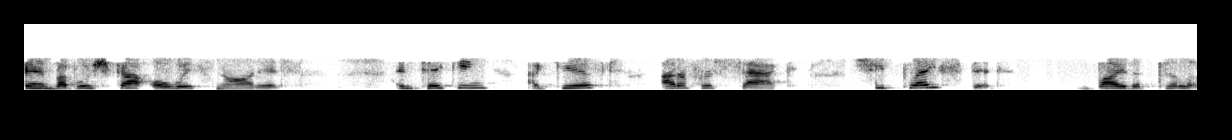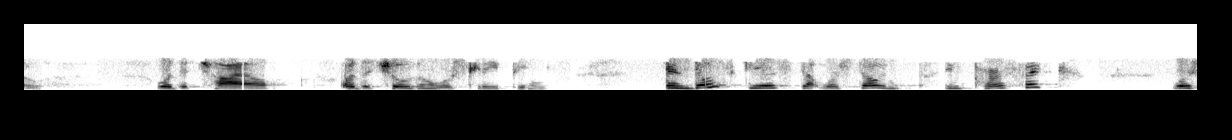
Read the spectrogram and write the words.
And Babushka always nodded. And taking a gift out of her sack, she placed it by the pillow where the child or the children were sleeping. And those gifts that were so imperfect were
